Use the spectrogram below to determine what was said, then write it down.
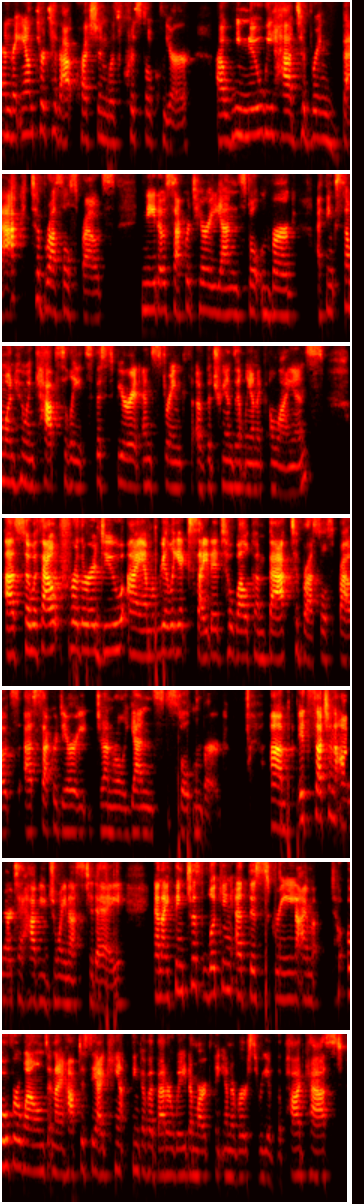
And the answer to that question was crystal clear. Uh, we knew we had to bring back to Brussels sprouts NATO Secretary Jens Stoltenberg, I think someone who encapsulates the spirit and strength of the transatlantic alliance. Uh, so, without further ado, I am really excited to welcome back to Brussels sprouts uh, Secretary General Jens Stoltenberg. Um, it's such an honor to have you join us today. And I think just looking at this screen, I'm overwhelmed. And I have to say, I can't think of a better way to mark the anniversary of the podcast.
